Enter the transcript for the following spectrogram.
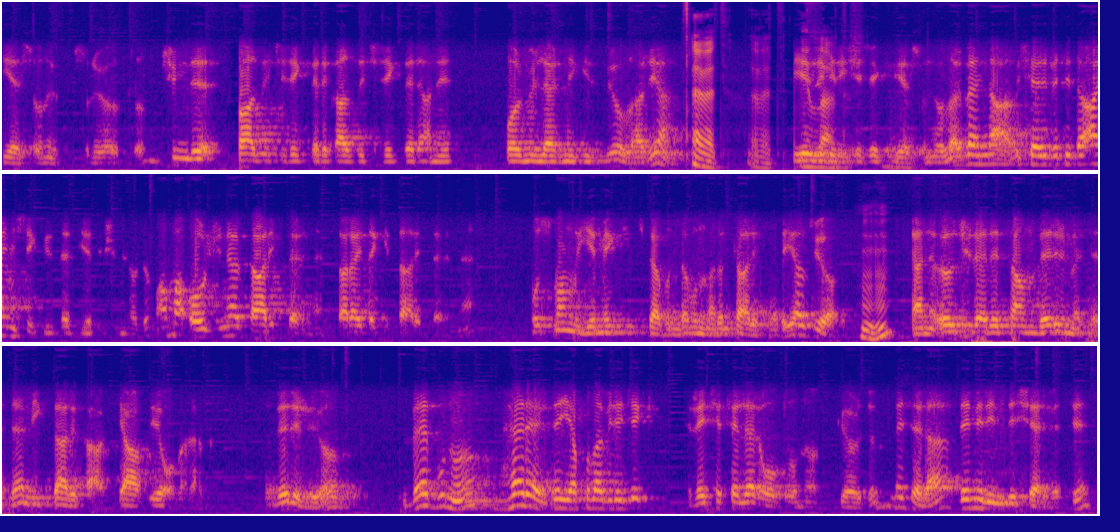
diye sunuyorsun. Şimdi bazı içecekleri, gazlı içecekleri hani formüllerini gizliyorlar ya. Evet, evet. Diğerli bir içecek diye sunuyorlar. Ben de şerbeti de aynı şekilde diye düşünüyordum. Ama orijinal tariflerine, saraydaki tariflerine, Osmanlı yemek kitabında bunların tarifleri yazıyor. Hı hı. Yani ölçüleri tam verilmese de miktarı kafi olarak veriliyor ve bunu her evde yapılabilecek reçeteler olduğunu gördüm. Mesela demirindi şerbeti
